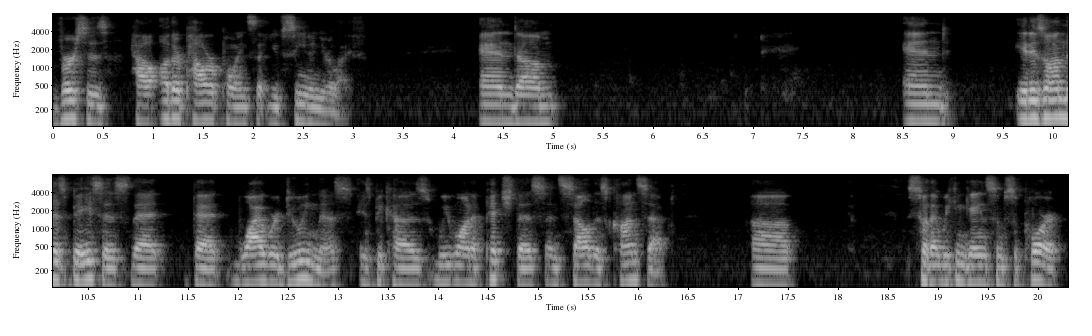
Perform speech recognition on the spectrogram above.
versus how other PowerPoints that you've seen in your life. And um, and it is on this basis that that why we're doing this is because we want to pitch this and sell this concept uh, so that we can gain some support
